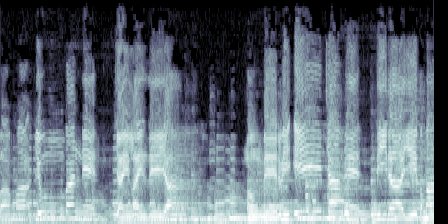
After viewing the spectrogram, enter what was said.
ဘာမှာအပြုံးပန်းနဲ့ကြိုင်လိုင်းစေရာမောင်မယ်တွေအေးချမ်းမဲ့တီရာရေပမာ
